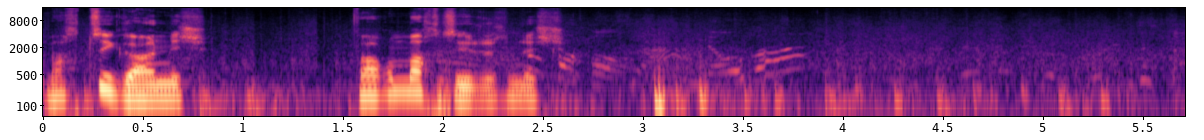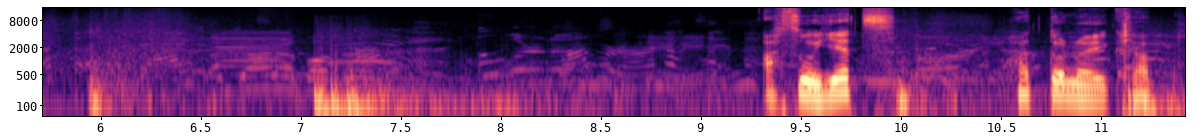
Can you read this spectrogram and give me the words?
Macht sie gar nicht. Warum macht sie das nicht? Ach so, jetzt hat Donner geklappt.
